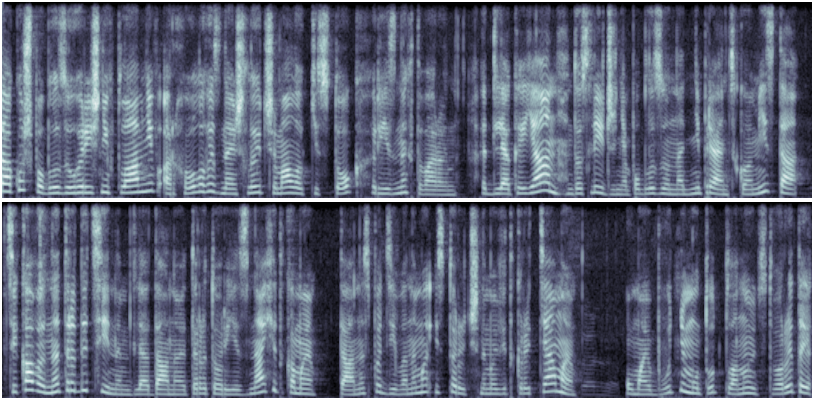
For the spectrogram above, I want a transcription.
Також поблизу горішніх плавнів археологи знайшли чимало кісток різних тварин. Для киян дослідження поблизу наддніпрянського міста цікаве нетрадиційним для даної території знахідками та несподіваними історичними відкриттями. У майбутньому тут планують створити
